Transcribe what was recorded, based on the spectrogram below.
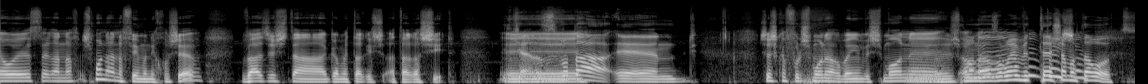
או עשר ענפים, שמונה ענפים אני חושב, ואז יש גם את, הראש, את הראשית. כן, אז זאת ה... אה, שש כפול שמונה, ארבעים ושמונה. שמונה, אז 49 מטרות.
